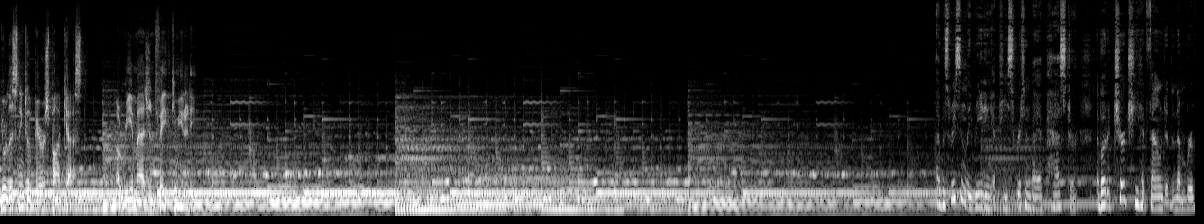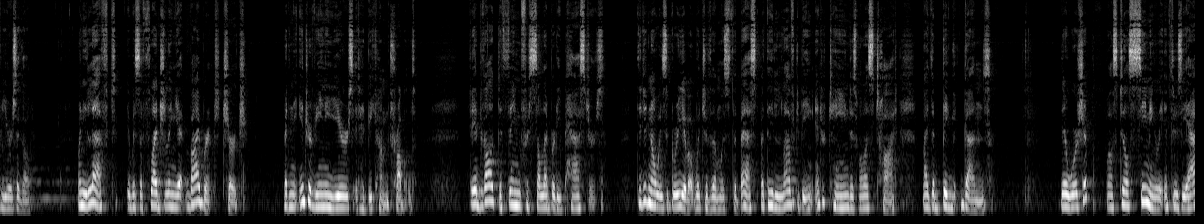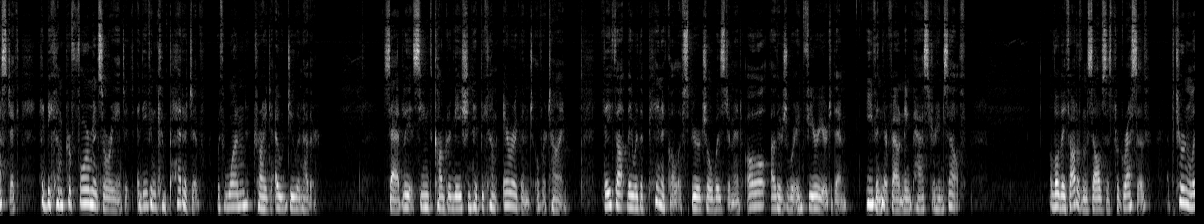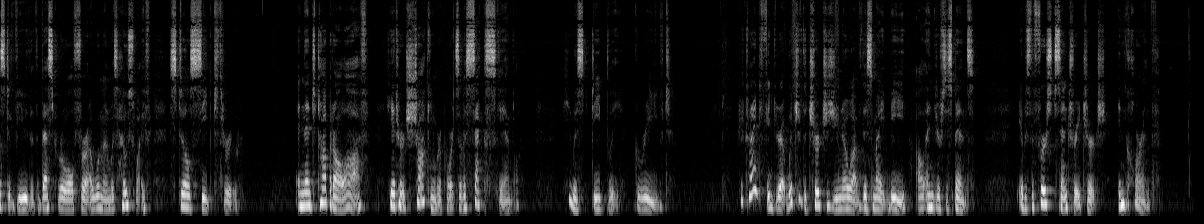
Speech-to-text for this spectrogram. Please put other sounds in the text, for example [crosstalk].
You're listening to a parish podcast, a reimagined faith community. I was recently reading a piece written by a pastor about a church he had founded a number of years ago. When he left, it was a fledgling yet vibrant church, but in the intervening years it had become troubled. They had developed a thing for celebrity pastors. They didn't always agree about which of them was the best, but they loved being entertained as well as taught by the big guns. Their worship, while still seemingly enthusiastic, had become performance oriented and even competitive, with one trying to outdo another. Sadly, it seemed the congregation had become arrogant over time. They thought they were the pinnacle of spiritual wisdom, and all others were inferior to them, even their founding pastor himself. Although they thought of themselves as progressive, a paternalistic view that the best role for a woman was housewife still seeped through. And then to top it all off, he had heard shocking reports of a sex scandal. He was deeply grieved. If you're trying to figure out which of the churches you know of this might be, I'll end your suspense. It was the first century church in Corinth,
